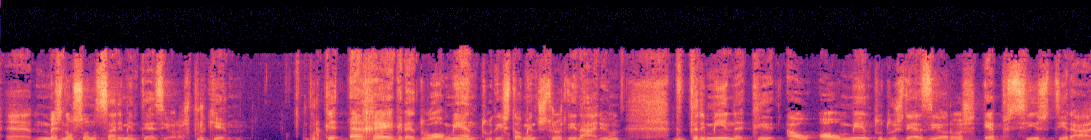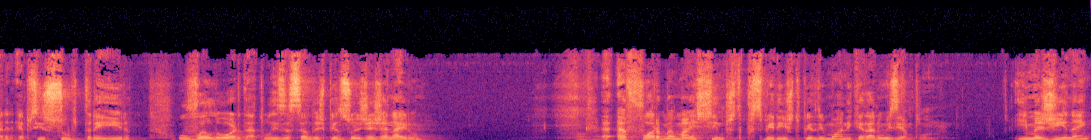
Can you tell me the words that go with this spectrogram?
uh, mas não são necessariamente 10 euros. Porquê? Porque a regra do aumento, deste aumento extraordinário, determina que ao aumento dos 10 euros é preciso tirar, é preciso subtrair o valor da atualização das pensões em janeiro. Okay. A, a, forma mais simples de perceber isto, Pedro e Mónica, é dar um exemplo. Imaginem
